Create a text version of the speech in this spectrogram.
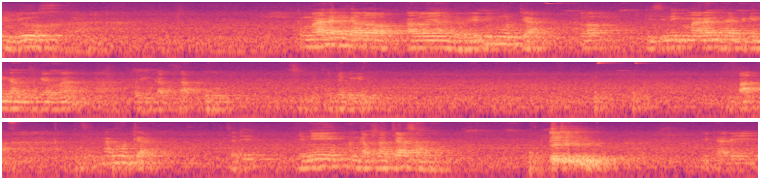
syuyuh kemarin kalau kalau yang dulu ini mudah. Kalau di sini kemarin saya bikinkan skema nah, peringkat satu. Saja begitu. Empat. Nah, di sini kan mudah. Jadi ini anggap saja sama. Ini dari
